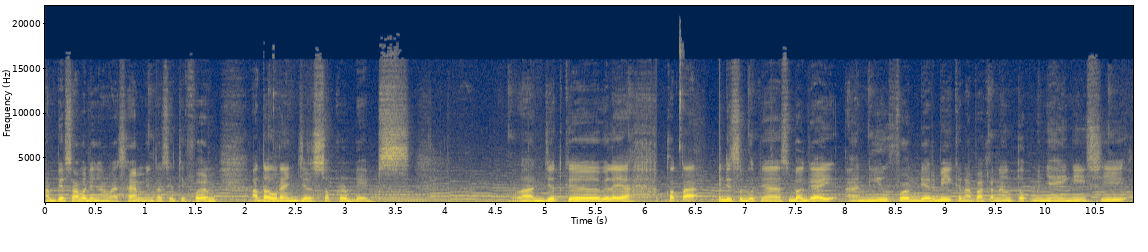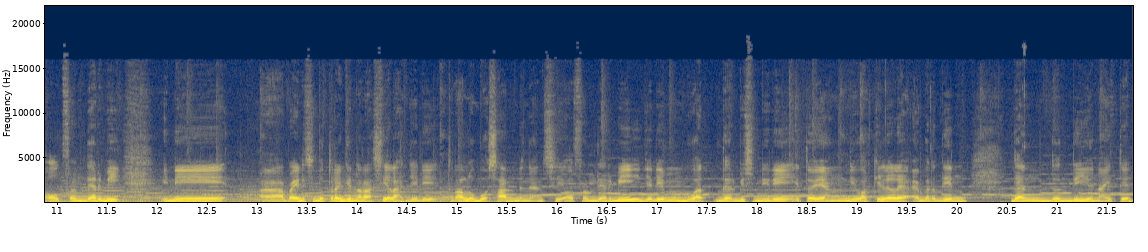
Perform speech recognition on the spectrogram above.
hampir sama dengan West Ham Intercity Firm atau Rangers Soccer Babes. Lanjut ke wilayah kota disebutnya sebagai uh, New Firm Derby. Kenapa? Karena untuk menyaingi si Old Firm Derby. Ini uh, apa ya disebut regenerasi lah jadi terlalu bosan dengan si Old Firm Derby jadi membuat derby sendiri itu yang diwakili oleh Aberdeen dan Dundee United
